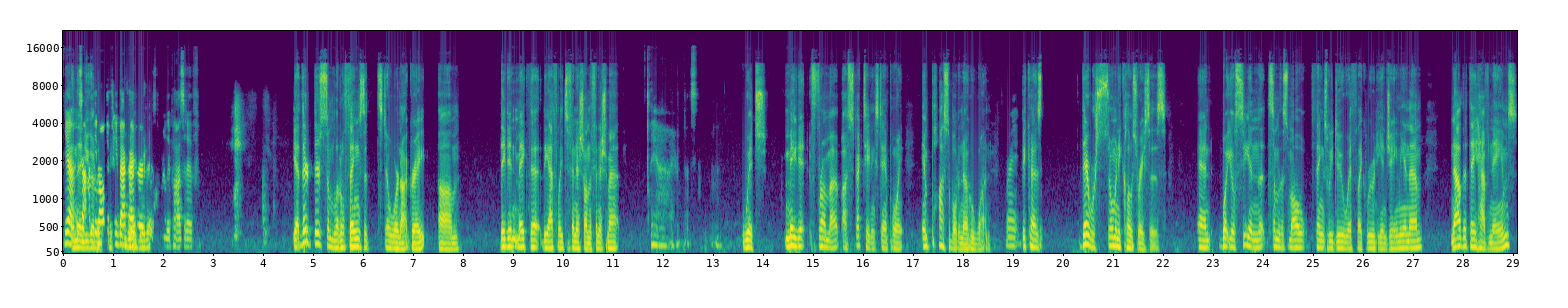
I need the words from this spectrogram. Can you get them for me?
Yeah. And then you I go mean, to- all the feedback I heard was really positive. Yeah, there there's some little things that still were not great. Um they didn't make the the athletes finish on the finish mat, Yeah. I heard that's. which made it from a, a spectating standpoint impossible to know who won. Right. because there were so many close races. And what you'll see in the, some of the small things we do with like Rudy and Jamie and them, now that they have names,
